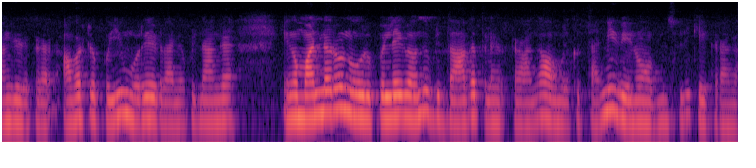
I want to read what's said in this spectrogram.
அங்கே இருக்கிறார். அவர்கிட்ட போய் முறையிடுறாங்க. இப்படி நாங்கள் எங்கள் மன்னரும் நூறு பிள்ளைகள் வந்து இப்படி தாகத்தில் இருக்கிறாங்க. அவங்களுக்கு தண்ணி வேணும் அப்படின்னு சொல்லி கேட்குறாங்க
